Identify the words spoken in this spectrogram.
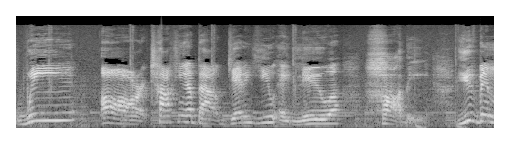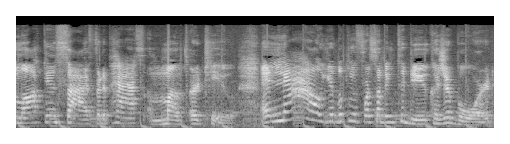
We are talking about getting you a new hobby. You've been locked inside for the past month or two. And now you're looking for something to do because you're bored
